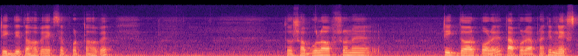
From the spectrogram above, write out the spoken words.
টিক দিতে হবে অ্যাকসেপ্ট করতে হবে। তো সবগুলো অপশনে টিক দেওয়ার পরে তারপরে আপনাকে নেক্সট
